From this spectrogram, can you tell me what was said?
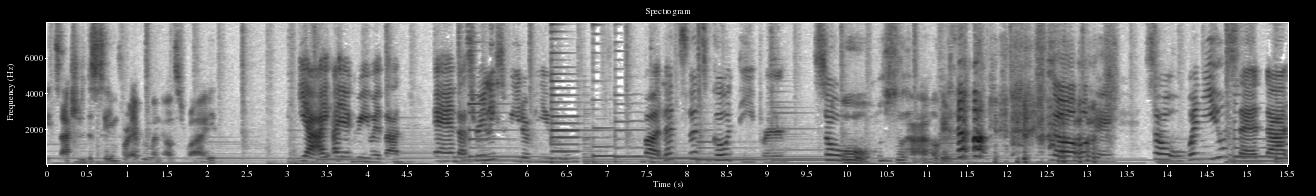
it's actually the same for everyone else, right? Yeah, I, I agree with that, and that's really sweet of you. But let's let's go deeper. So Oh, still have okay. no, okay. So when you said that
